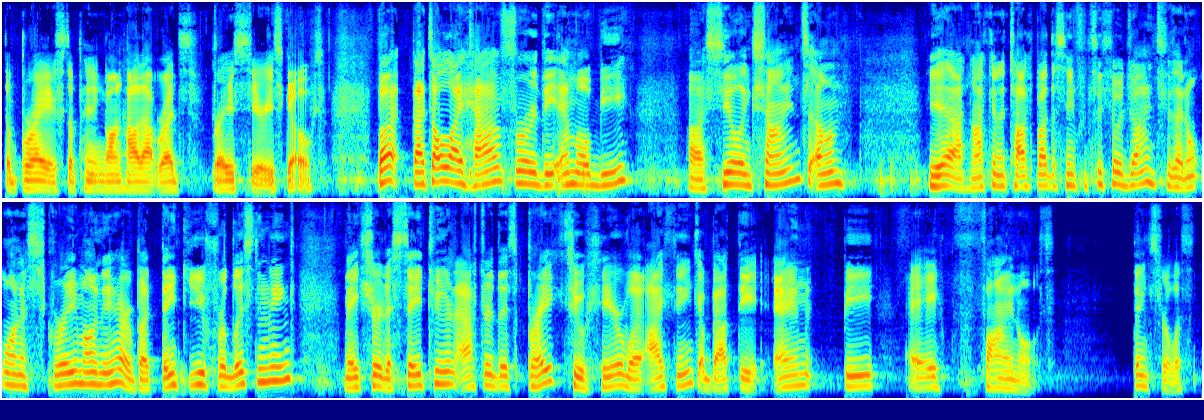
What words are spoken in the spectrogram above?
the Braves, depending on how that Reds Braves series goes. But that's all I have for the MLB uh, ceiling signs. Um, yeah, not going to talk about the San Francisco Giants because I don't want to scream on air. But thank you for listening. Make sure to stay tuned after this break to hear what I think about the NBA Finals. Thanks for listening.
